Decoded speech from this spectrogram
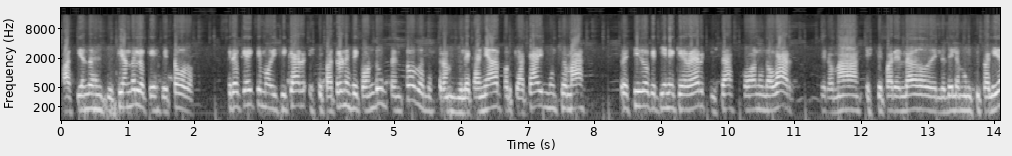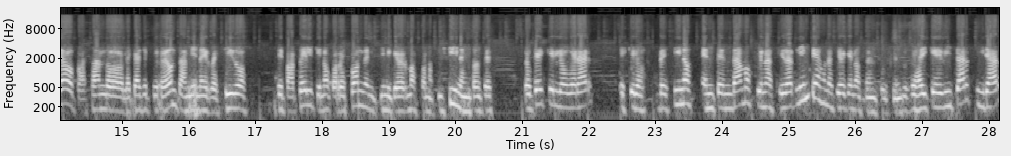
haciendo es ensuciando lo que es de todos. Creo que hay que modificar este, patrones de conducta en todos los tramos de la cañada porque acá hay mucho más residuo que tiene que ver quizás con un hogar, pero más este, para el lado de, la- municipalidad o pasando la calle Puyredón también hay residuos de papel que no corresponden, tiene que ver más con oficinas. Entonces, lo que hay que lograr es que los vecinos entendamos que una ciudad limpia es una ciudad que no se ensucia. Entonces hay que evitar tirar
